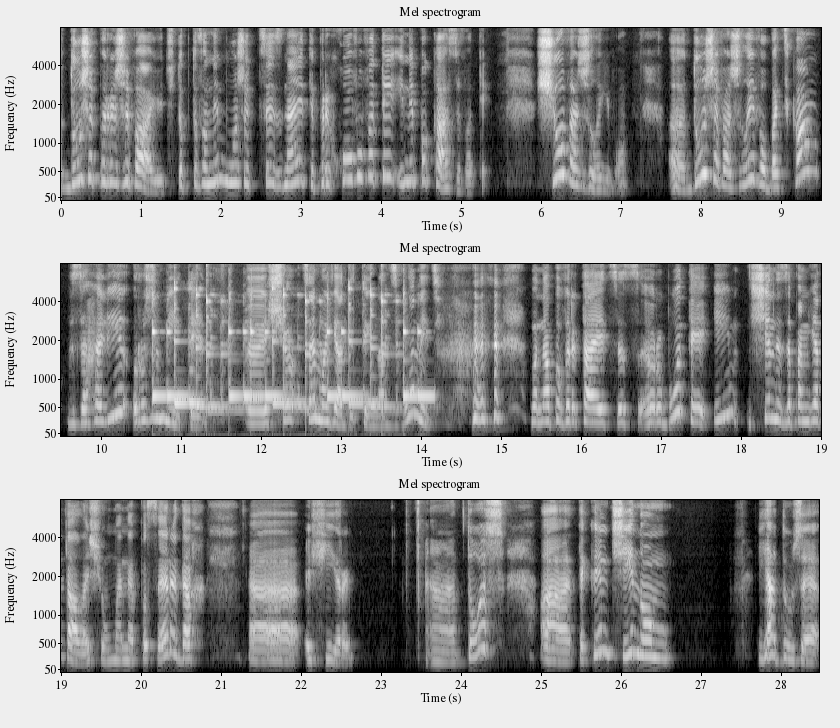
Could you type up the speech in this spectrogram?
дуже переживають, тобто вони можуть це, знаєте, приховувати і не показувати. Що важливо? Е, Дуже важливо батькам взагалі розуміти, е, що це моя дитина дзвонить, вона повертається з роботи і ще не запам'ятала, що в мене по середах е, ефіри. Тож, таким чином, я дуже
